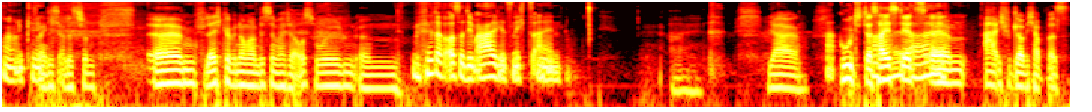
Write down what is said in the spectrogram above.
Ah, ist okay. eigentlich alles schon. Ähm, vielleicht können wir noch mal ein bisschen weiter ausholen. Ähm, Mir fällt auch außer dem Aal jetzt nichts ein. ja, Ah, gut, das ah, heißt jetzt, ähm, ah, ich glaube, ich habe was.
